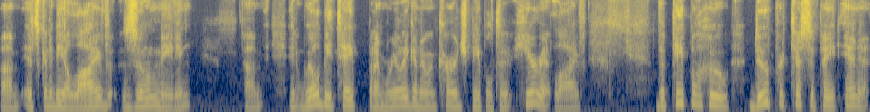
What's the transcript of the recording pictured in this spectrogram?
Um, it's going to be a live Zoom meeting. Um, it will be taped, but I'm really going to encourage people to hear it live. The people who do participate in it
